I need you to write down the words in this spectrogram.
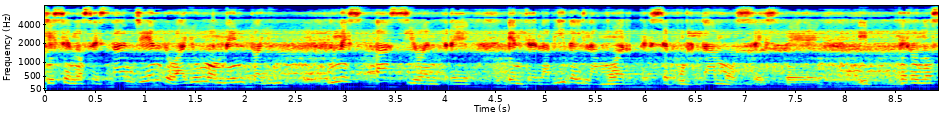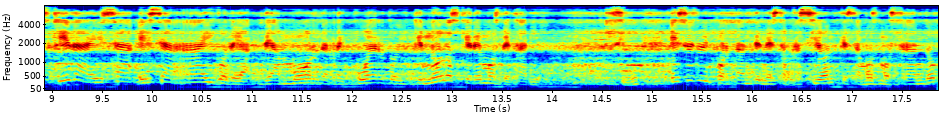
que se nos están yendo. Hay un momento, hay un, espacio entre, entre la vida y la muerte, sepultamos, este, pero nos queda esa, ese arraigo de amor, de recuerdo y que no los queremos dejar ir. Eso es lo importante en esta ocasión que estamos mostrando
